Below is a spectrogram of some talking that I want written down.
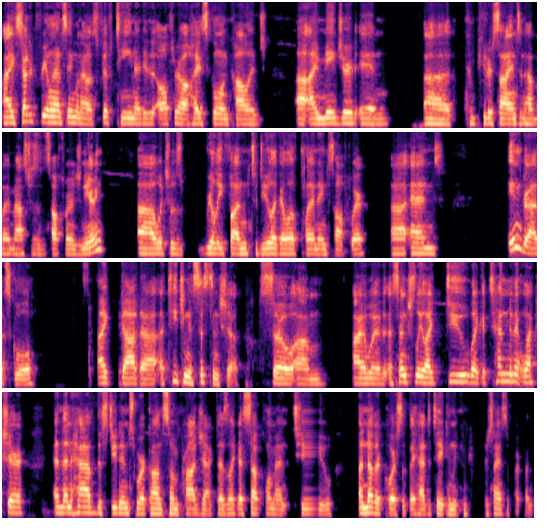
I started freelancing when I was 15. I did it all throughout high school and college. Uh, I majored in uh, computer science and have my master's in software engineering, uh, which was really fun to do. Like, I love planning software. Uh, and in grad school, I got a, a teaching assistantship. So um, I would essentially like do like a 10 minute lecture and then have the students work on some project as like a supplement to another course that they had to take in the computer science department.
